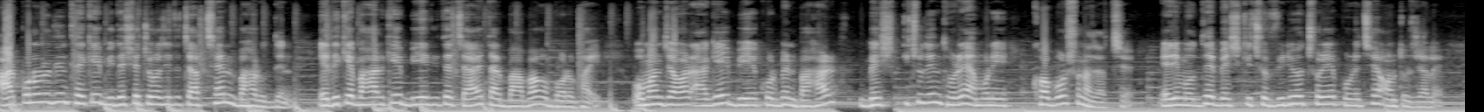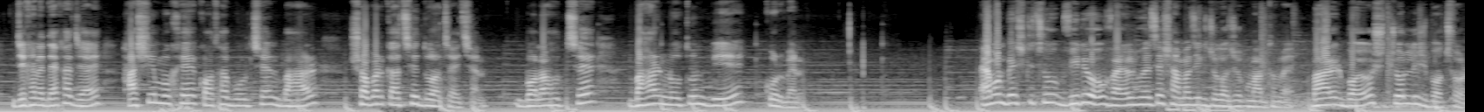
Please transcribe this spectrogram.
আর পনেরো দিন থেকে বিদেশে চলে যেতে চাচ্ছেন বাহারুদ্দিন। এদিকে বাহারকে বিয়ে দিতে চায় তার বাবা ও বড় ভাই। ওমান যাওয়ার আগে বিয়ে করবেন বাহার। বেশ কিছুদিন ধরে এমনই খবর শোনা যাচ্ছে। এরই মধ্যে বেশ কিছু ভিডিও ছড়িয়ে পড়েছে অন্তর্জালে, যেখানে দেখা যায় হাসি মুখে কথা বলছেন বাহার, সবার কাছে দোয়া চাইছেন। বলা হচ্ছে, বাহার নতুন বিয়ে করবেন। এমন বেশ কিছু ভিডিও ভাইরাল হয়েছে সামাজিক যোগাযোগ মাধ্যমে। বাহারের বয়স চল্লিশ বছর।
